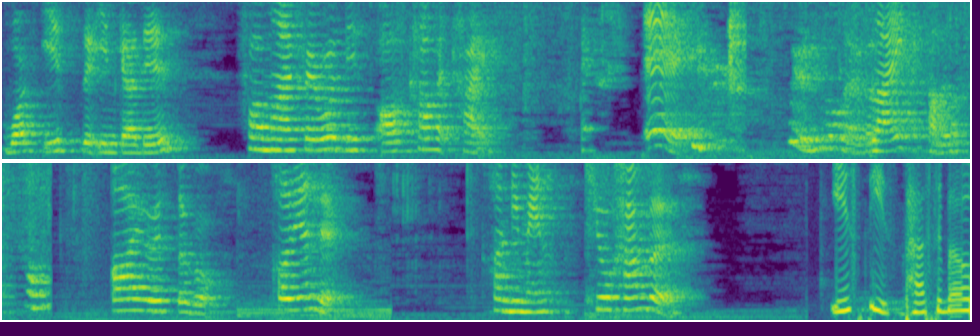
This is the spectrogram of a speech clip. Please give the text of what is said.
What is the ingredients? For my favorite dish of ข้าวผัดไข่ egg ไม่เห็นที่ห้องไหนกัน light ถามเลย oil vegetable coriander condiment cucumber Yeast is possible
